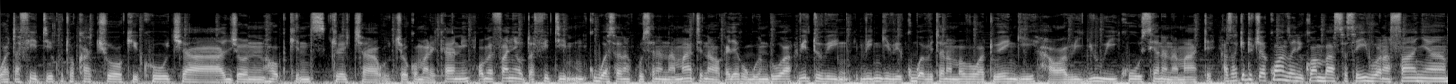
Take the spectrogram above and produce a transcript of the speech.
watafiti kutoka chuo kikuu cha John Hopkins kile cha choko Marekani wamefanya utafiti mkubwa sana kuhusiana na mate na wakaja kugundua vitu vingi vikubwa vitano ambavyo watu wengi hawavijui kuhusiana na mate. Hasa kitu cha kwanza ni kwamba sasa hivi wanafanya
